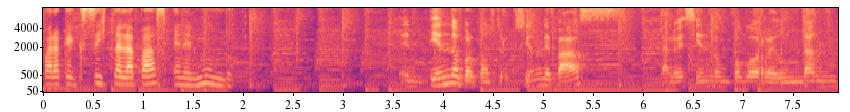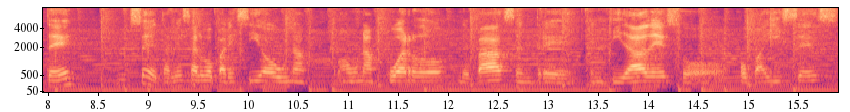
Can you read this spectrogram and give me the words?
para que exista la paz en el mundo entiendo por construcción de paz, tal vez siendo un poco redundante, no sé, tal vez algo parecido a, una, a un acuerdo de paz entre entidades o, países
